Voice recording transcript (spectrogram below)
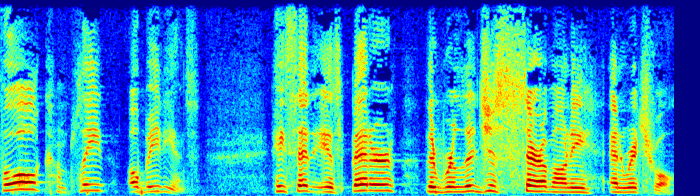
Full, complete obedience. He said is better than religious ceremony and ritual.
